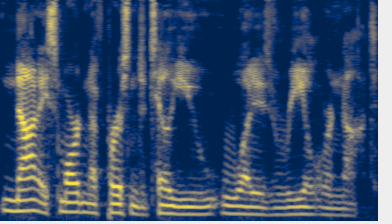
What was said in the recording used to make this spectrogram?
not a smart enough person to tell you what is real or not.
